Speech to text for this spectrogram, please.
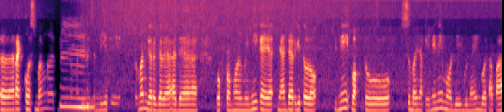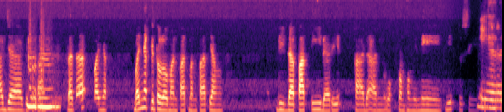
uh, reckless banget gitu hmm. sama diri sendiri. Cuman gara-gara ada work from home ini kayak nyadar gitu loh ini waktu sebanyak ini nih mau digunain buat apa aja gitu kan. Mm -hmm. ternyata banyak banyak gitu loh manfaat-manfaat yang didapati dari keadaan work from home ini. Gitu sih. Iya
